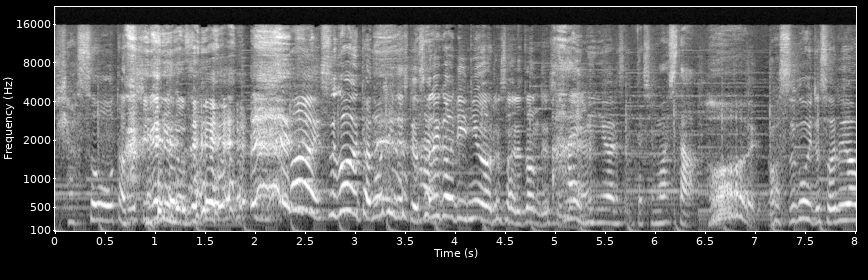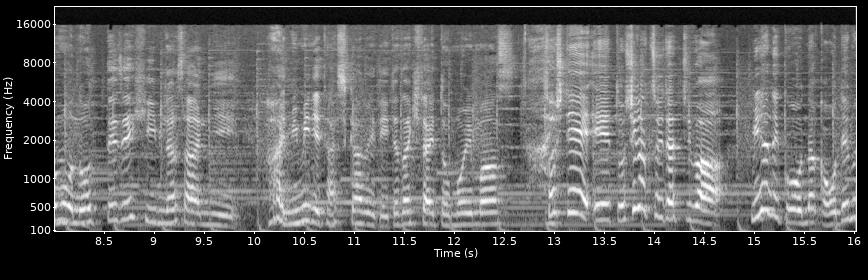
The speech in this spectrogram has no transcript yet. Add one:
車窓を楽しめるので はいすごい楽しいんですけど、それがリニューアルされたんですね。はいリニューアルいたしました。はい。あすごい。じゃそれはもう乗ってぜひ皆さんに、はい耳で確かめていただきたいと思います、はい、そしてえっ、ー、と4月1日はみんなでこうなんかお出迎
